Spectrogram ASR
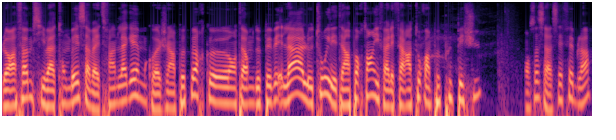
Le Rafam, s'il va tomber, ça va être fin de la game, quoi. J'ai un peu peur qu'en termes de PV... Là, le tour, il était important. Il fallait faire un tour un peu plus péchu. Bon, ça, c'est assez faiblard.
